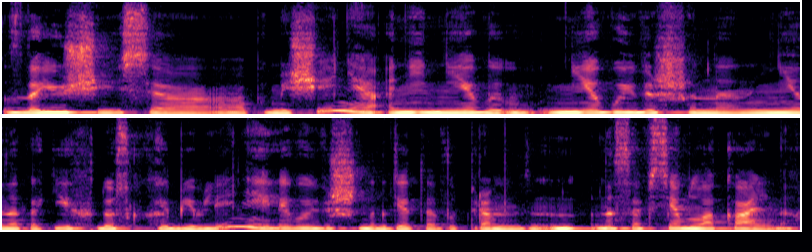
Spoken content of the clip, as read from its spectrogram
сдающиеся помещения, они не, вы, не вывешены ни на каких досках объявлений или вывешены где-то вот прям на совсем локальных.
